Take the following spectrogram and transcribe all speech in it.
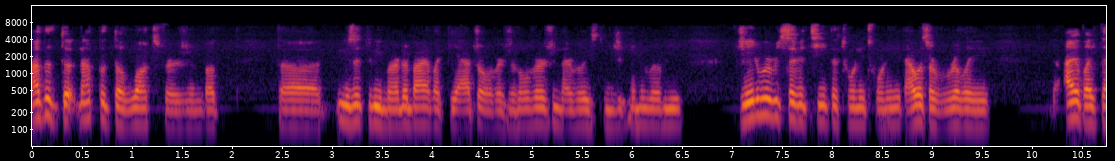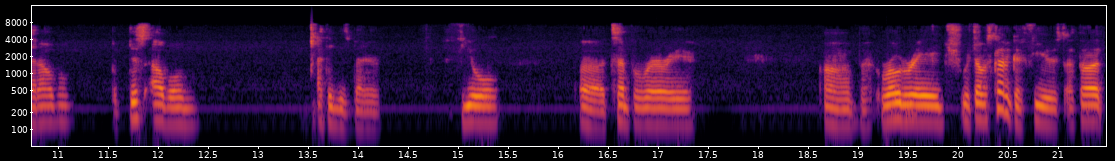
not the not the deluxe version, but the Music to Be Murdered by, like the actual original version that released in January January seventeenth of twenty twenty. That was a really I like that album, but this album I think is better. Fuel, uh, Temporary, um, Road Rage, which I was kind of confused. I thought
